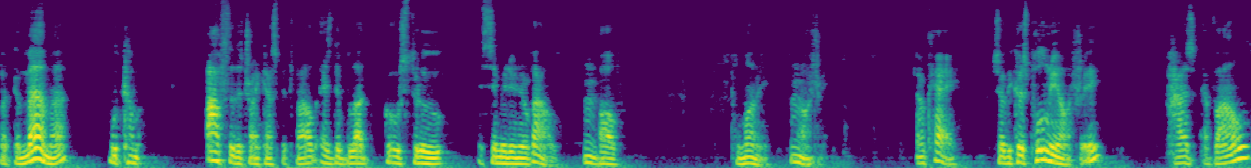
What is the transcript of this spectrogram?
but the murmur would come after the tricuspid valve as the blood goes through the semilunar valve Hmm. of pulmonary Hmm. artery. okay. So because pulmonary artery has a valve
